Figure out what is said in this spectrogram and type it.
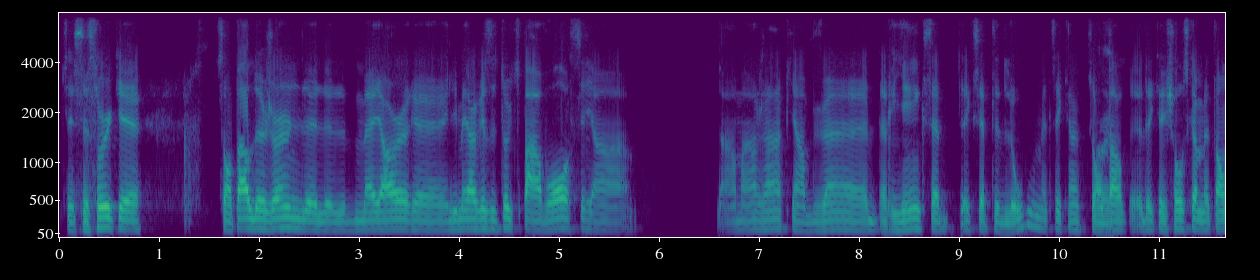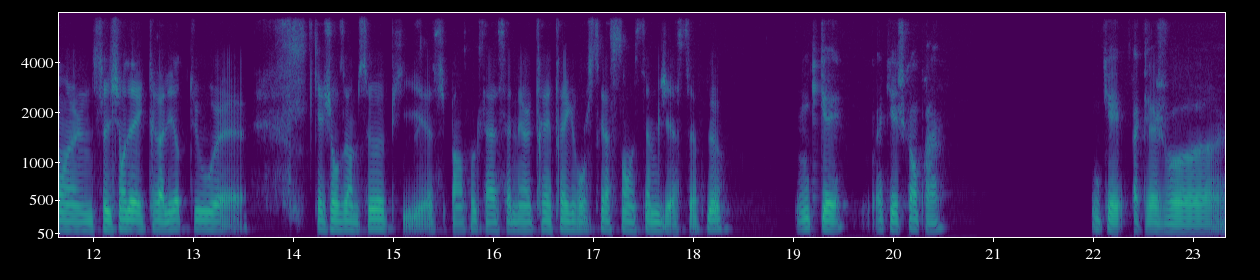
c'est c'est sûr que si on parle de jeûne le, le- le meilleur euh, les meilleurs résultats que tu peux avoir c'est en en mangeant puis en buvant euh, rien excep- excepté de l'eau. Mais tu sais, quand on Ouais. parle de, de quelque chose comme, mettons, une solution d'électrolyte ou euh, quelque chose comme ça, puis euh, je pense pas que ça, ça met un très, très gros stress sur ton système digestif. Là. OK. OK, je comprends. OK. Fait que là, je vais.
